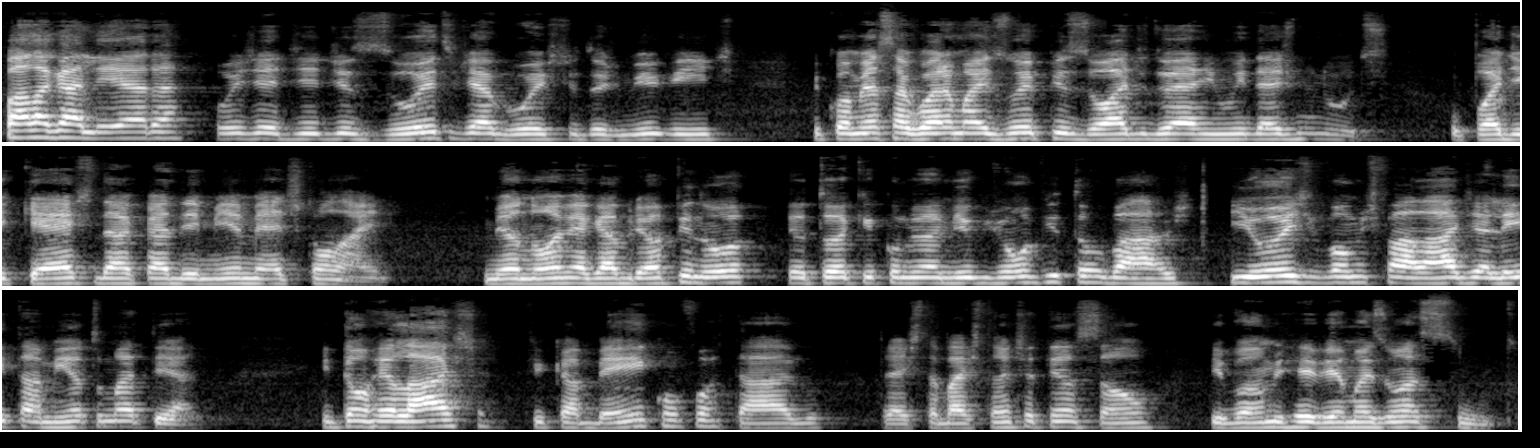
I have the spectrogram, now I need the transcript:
Fala galera, hoje é dia 18 de agosto de 2020 e começa agora mais um episódio do R1 em 10 Minutos, o podcast da Academia Médica Online. Meu nome é Gabriel Pinot, eu estou aqui com meu amigo João Vitor Barros e hoje vamos falar de aleitamento materno. Então relaxa, fica bem confortável, presta bastante atenção e vamos rever mais um assunto,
